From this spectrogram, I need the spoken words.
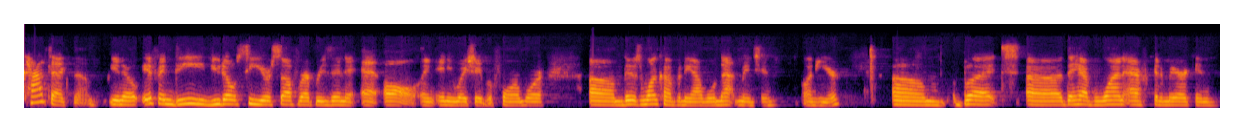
contact them. You know, if indeed you don't see yourself represented at all in any way, shape, or form, or um, there's one company I will not mention on here, um, but uh, they have one African American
